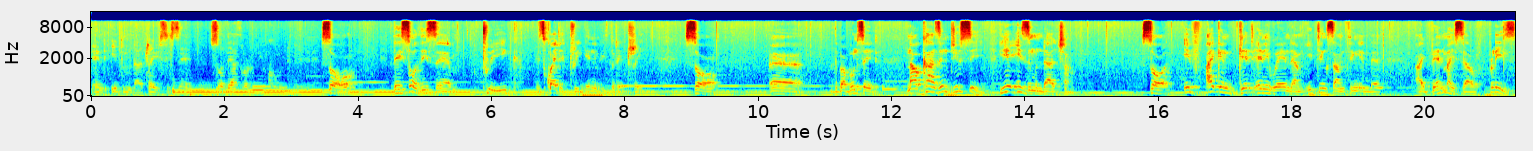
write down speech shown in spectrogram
and eat mundatra, you see, say, so their throat would be cold. So they saw this um, twig, it's quite a twig anyway, it's not a tree. So uh, the baboon said, Now, cousin, do you see? Here is mundacha. So if I can get anywhere and I'm eating something and uh, I bend myself, please,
